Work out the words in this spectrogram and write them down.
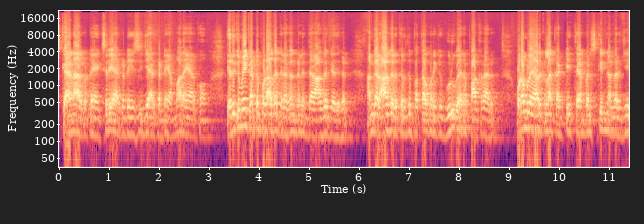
ஸ்கேனாக இருக்கட்டும் எக்ஸ்ரேயாக இருக்கட்டும் இசிஜியாக இருக்கட்டும் எம்ஆர்ஐயாக இருக்கும். எதுக்குமே கட்டுப்படாத கிரகங்கள் இந்த ராகு கேதுகள் அங்கே ராகு இருக்கிறது பத்தாம் குறைக்கு குரு வேற பார்க்குறாரு. உடம்புல யாருக்கெல்லாம் கட்டி தேம்பல் ஸ்கின் அலர்ஜி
